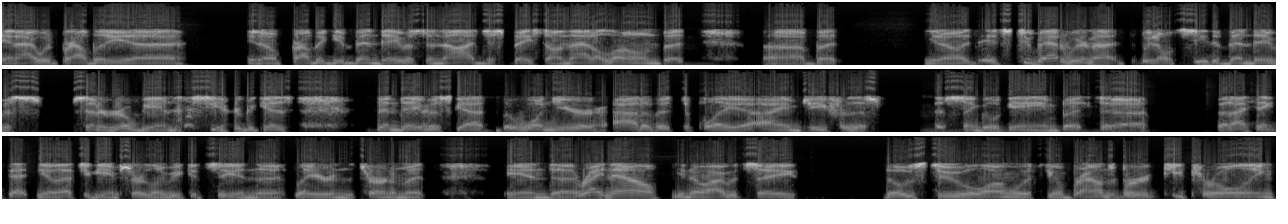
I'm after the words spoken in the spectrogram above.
And I would probably, uh, you know, probably give Ben Davis a nod just based on that alone. But, uh, but you know, it, it's too bad we're not we don't see the Ben Davis Center Grove game this year because Ben Davis got one year out of it to play uh, IMG for this this mm-hmm. single game. But uh, but I think that you know that's a game certainly we could see in the later in the tournament. And uh, right now, you know, I would say those two, along with you know Brownsburg, keeps rolling.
